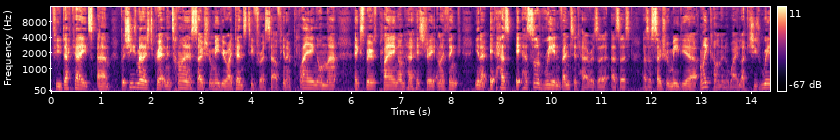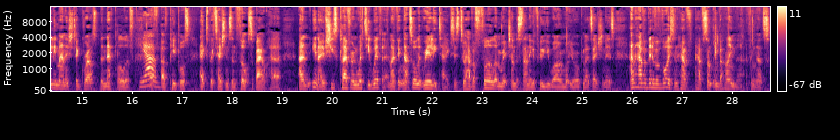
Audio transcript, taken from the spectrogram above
few decades. Um, but she's managed to create an entire social media identity for herself you know playing on that experience playing on her history. And i think you know it has it has sort of reinvented her as a as a as a social media icon in a way. Like she's really managed to grasp the nettle of Yeah. of, of people's expectations and thoughts about her and you know she's clever and witty with it and i think that's all it really takes is to have a full and rich understanding of who you are and what your organization is and have a bit of a voice and have have something behind that i think that's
